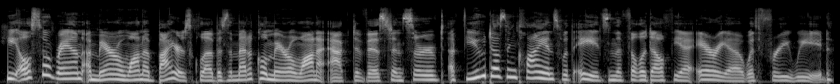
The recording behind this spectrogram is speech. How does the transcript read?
He also ran a marijuana buyers club as a medical marijuana activist and served a few dozen clients with AIDS in the Philadelphia area with free weed.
